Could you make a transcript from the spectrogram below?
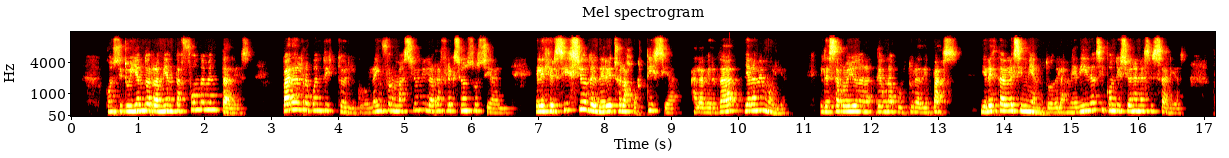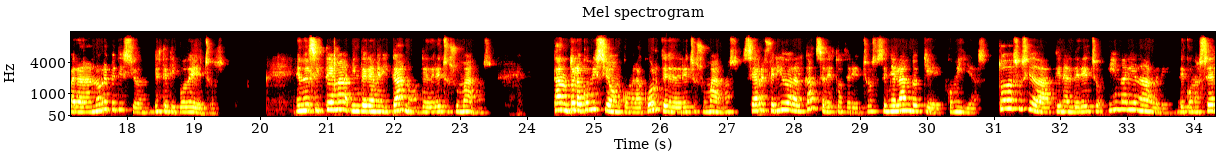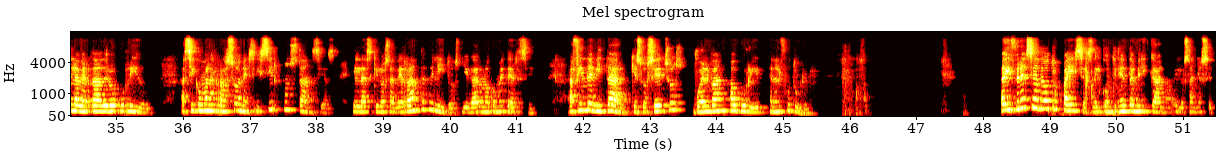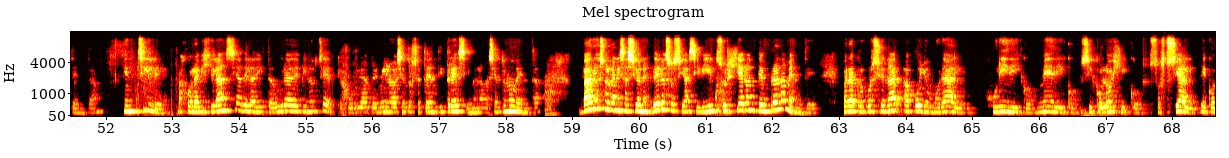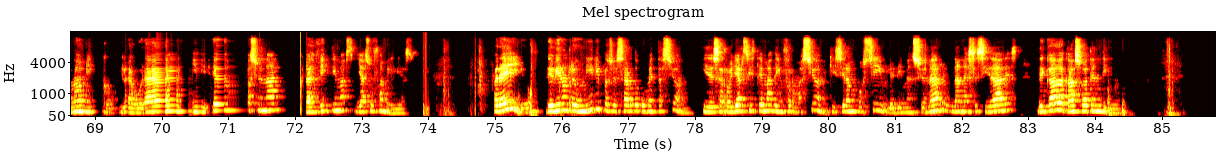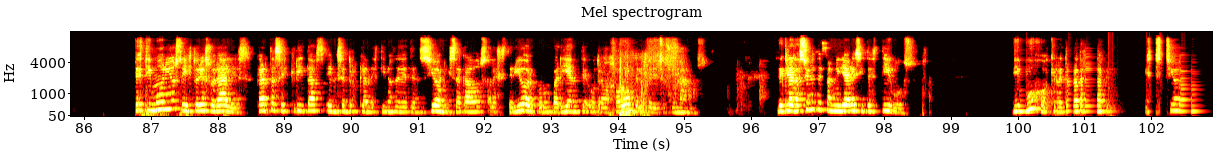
constituyendo herramientas fundamentales para el recuento histórico, la información y la reflexión social, el ejercicio del derecho a la justicia, a la verdad y a la memoria, el desarrollo de una cultura de paz y el establecimiento de las medidas y condiciones necesarias para la no repetición de este tipo de hechos. En el sistema interamericano de derechos humanos, tanto la Comisión como la Corte de Derechos Humanos se ha referido al alcance de estos derechos, señalando que, comillas, toda sociedad tiene el derecho inalienable de conocer la verdad de lo ocurrido, así como las razones y circunstancias en las que los aberrantes delitos llegaron a cometerse, a fin de evitar que esos hechos vuelvan a ocurrir en el futuro. A diferencia de otros países del continente americano en los años 70, en Chile, bajo la vigilancia de la dictadura de Pinochet, que ocurrió entre 1973 y 1990, varias organizaciones de la sociedad civil surgieron tempranamente para proporcionar apoyo moral, jurídico, médico, psicológico, social, económico, laboral y educacional a las víctimas y a sus familias. Para ello, debieron reunir y procesar documentación y desarrollar sistemas de información que hicieran posible dimensionar las necesidades de cada caso atendido. Testimonios e historias orales, cartas escritas en centros clandestinos de detención y sacados al exterior por un pariente o trabajador de los derechos humanos. Declaraciones de familiares y testigos. Dibujos que retratan la prisión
